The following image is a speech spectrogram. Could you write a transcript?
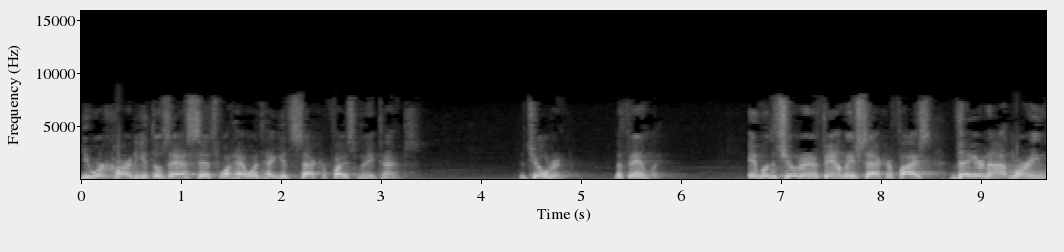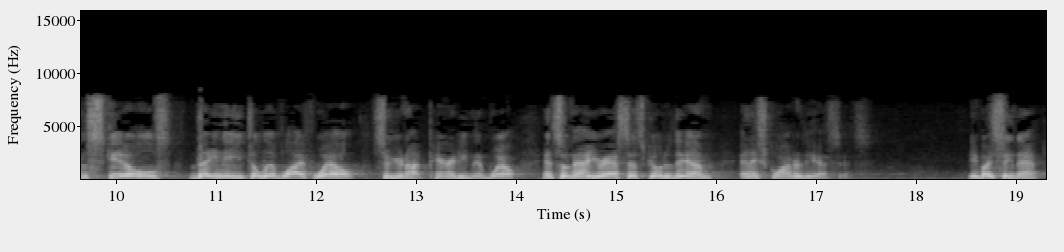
You work hard to get those assets, what, what gets sacrificed many times? The children, the family. And when the children and the family are sacrificed, they are not learning the skills they need to live life well. So you're not parenting them well. And so now your assets go to them and they squander the assets. Anybody seen that?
